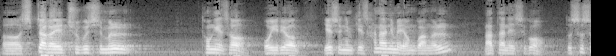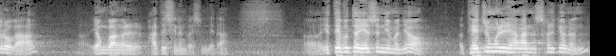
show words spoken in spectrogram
어, 십자가의 죽으심을 통해서 오히려 예수님께서 하나님의 영광을 나타내시고 또 스스로가 어, 영광을 받으시는 것입니다. 어, 이때부터 예수님은요, 대중을 향한 설교는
